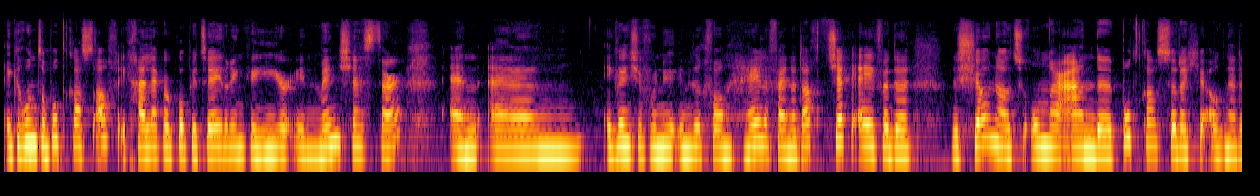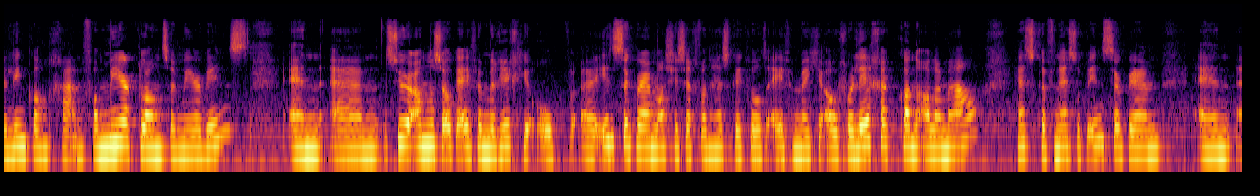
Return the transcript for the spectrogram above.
ik rond de podcast af. Ik ga lekker een kopje thee drinken hier in Manchester. En ehm, ik wens je voor nu in ieder geval een hele fijne dag. Check even de, de show notes onderaan de podcast, zodat je ook naar de link kan gaan van meer klanten, meer winst. En ehm, stuur anders ook even een berichtje op uh, Instagram als je zegt van Heske, ik wil het even met je overleggen. Kan allemaal. Heske Vanessa op Instagram. En uh,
